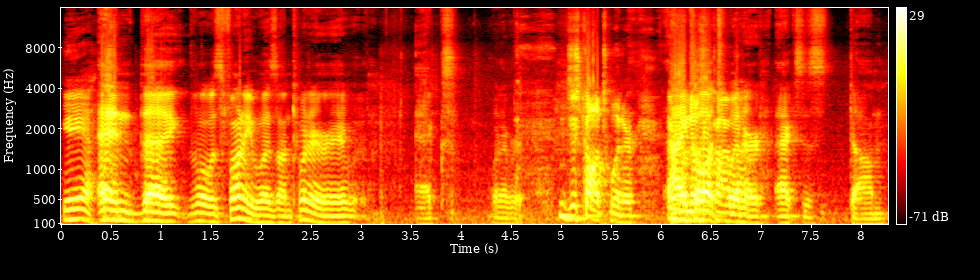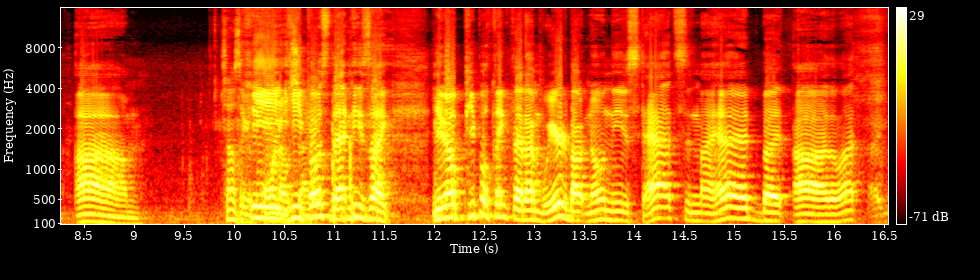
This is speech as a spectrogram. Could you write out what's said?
Yeah, yeah. And the what was funny was on Twitter, it, X, whatever. Just call it Twitter. I Everyone knows call it Twitter. X is dumb. Um, about. Sounds like a he he site. posted that and he's like, you know, people think that I'm weird about knowing these stats in my head, but uh, the last,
